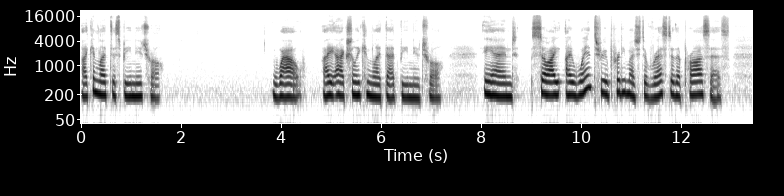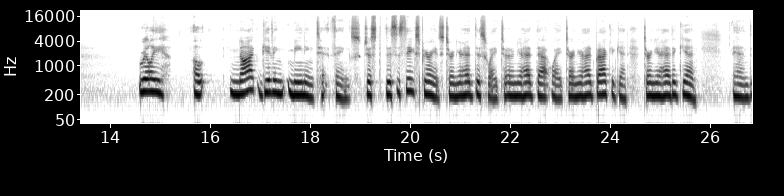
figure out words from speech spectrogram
I can let this be neutral. Wow, I actually can let that be neutral. And so I, I went through pretty much the rest of the process really uh, not giving meaning to things. Just this is the experience. Turn your head this way, turn your head that way, turn your head back again, turn your head again, and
